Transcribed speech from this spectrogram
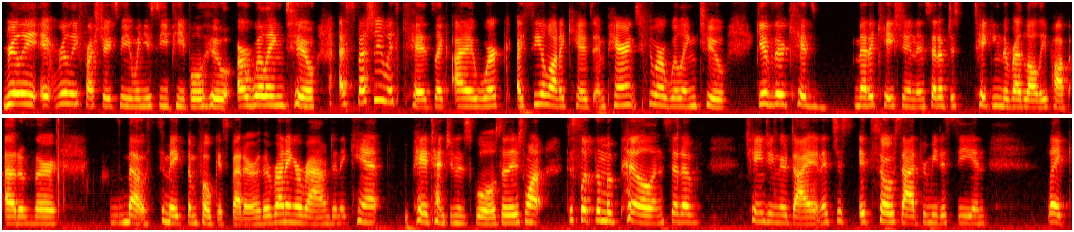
really it really frustrates me when you see people who are willing to especially with kids like i work i see a lot of kids and parents who are willing to give their kids medication instead of just taking the red lollipop out of their mouth to make them focus better. They're running around and they can't pay attention in school so they just want to slip them a pill instead of changing their diet and it's just it's so sad for me to see and like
